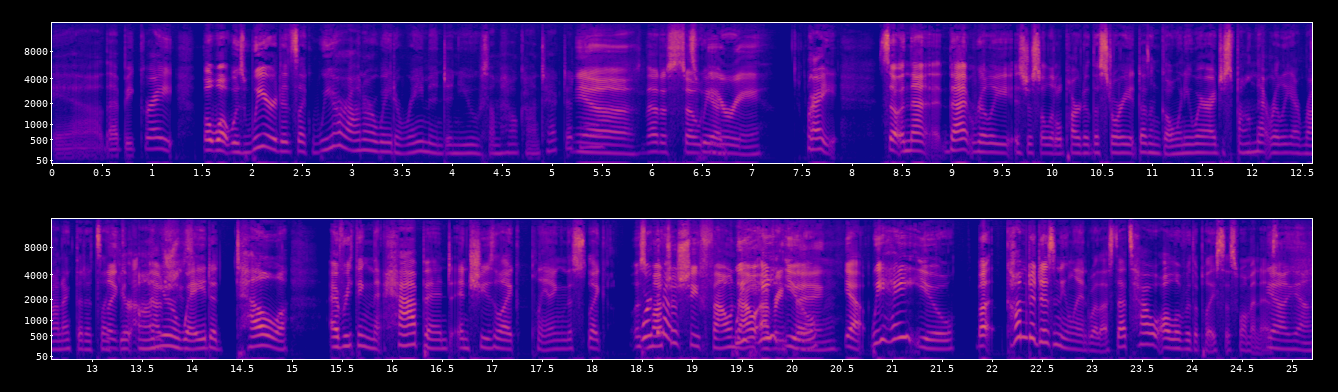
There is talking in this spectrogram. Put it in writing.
yeah, that'd be great. But what was weird it's like, we are on our way to Raymond and you somehow contacted me. Yeah, that is so eerie. Right. So and that that really is just a little part of the story. It doesn't go anywhere. I just found that really ironic that it's like, Like, you're on your way to tell everything that happened and she's like planning this like As much gonna- as she found out everything. you. Yeah, we hate you, but come to Disneyland with us. That's how all over the place this woman is. Yeah, yeah.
